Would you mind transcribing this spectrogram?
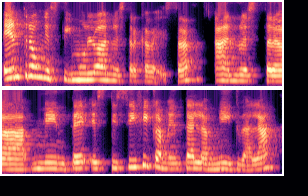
entra un estímulo a nuestra cabeza, a nuestra mente, específicamente a la amígdala.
